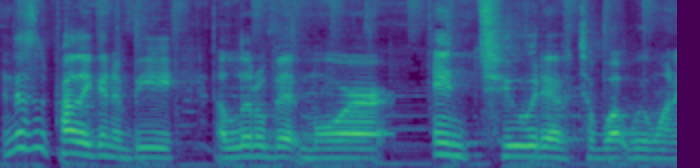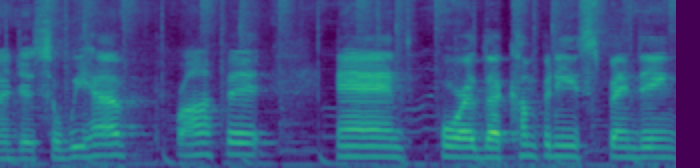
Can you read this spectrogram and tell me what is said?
And this is probably gonna be a little bit more intuitive to what we wanna do. So we have profit and for the company spending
